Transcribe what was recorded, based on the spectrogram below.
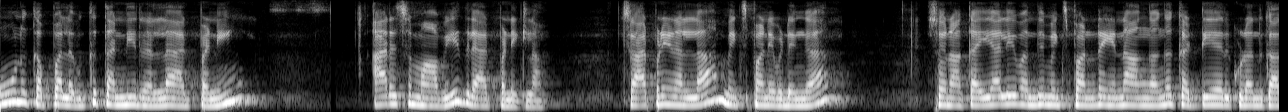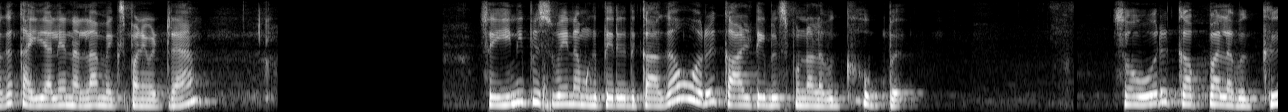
மூணு கப் அளவுக்கு தண்ணீர் நல்லா ஆட் பண்ணி அரைச்ச மாவையும் இதில் ஆட் பண்ணிக்கலாம். ஸோ ஆட் பண்ணி நல்லா மிக்ஸ் பண்ணி விடுங்க. ஸோ நான் கையாலே வந்து மிக்ஸ் பண்ணுறேன் ஏன்னா அங்கங்கே கட்டியாக இருக்கக்கூடாதுக்காக கையாலே நல்லா மிக்ஸ் பண்ணி விட்டுறேன். ஸோ இனிப்பு சுவை நமக்கு தெரியுதுக்காக ஒரு கால் டேபிள் ஸ்பூன் அளவுக்கு உப்பு. ஸோ ஒரு கப் அளவுக்கு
